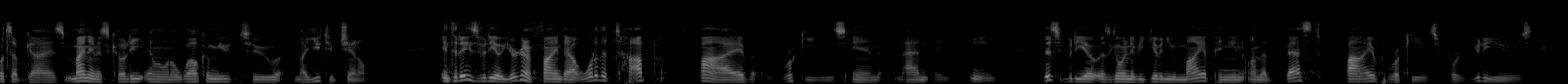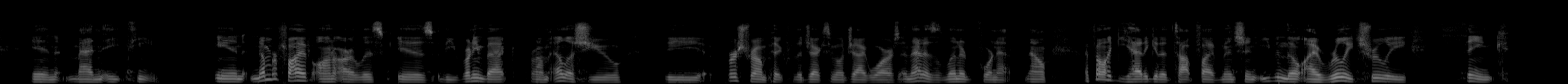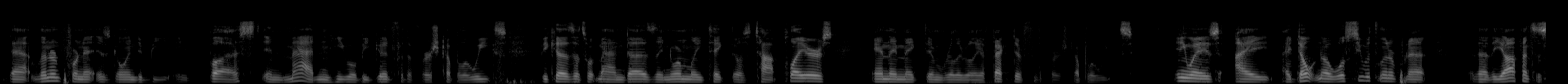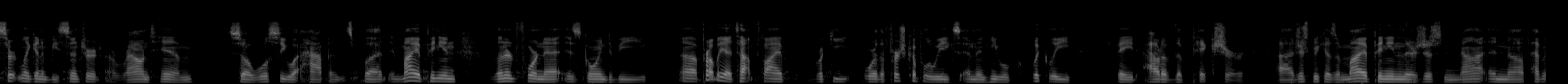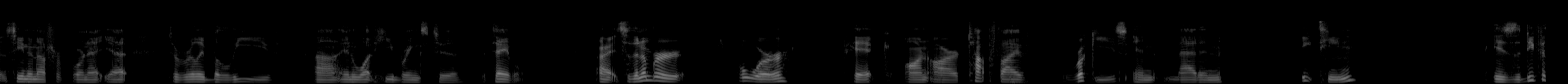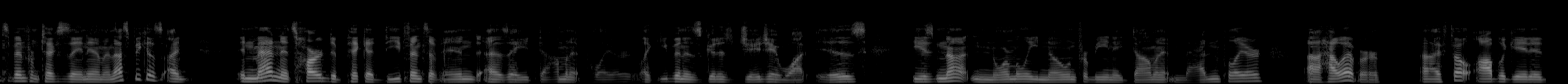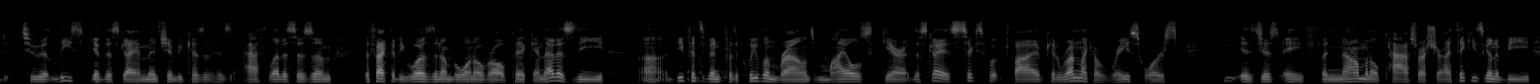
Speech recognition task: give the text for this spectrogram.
What's up guys? My name is Cody and I want to welcome you to my YouTube channel. In today's video you're going to find out what are the top 5 rookies in Madden 18. This video is going to be giving you my opinion on the best 5 rookies for you to use in Madden 18. And number 5 on our list is the running back from LSU the first round pick for the Jacksonville Jaguars, and that is Leonard Fournette. Now, I felt like he had to get a top five mention, even though I really truly think that Leonard Fournette is going to be a bust in Madden. He will be good for the first couple of weeks because that's what Madden does. They normally take those top players and they make them really, really effective for the first couple of weeks. Anyways, I, I don't know. We'll see with Leonard Fournette. The, the offense is certainly going to be centered around him. So we'll see what happens. But in my opinion, Leonard Fournette is going to be uh, probably a top five rookie for the first couple of weeks, and then he will quickly fade out of the picture. Uh, just because, in my opinion, there's just not enough, haven't seen enough for Fournette yet to really believe uh, in what he brings to the table. All right, so the number four pick on our top five rookies in Madden 18 is the defensive end from Texas A&M, and that's because I, in Madden, it's hard to pick a defensive end as a dominant player. Like even as good as J.J. Watt is, he is not normally known for being a dominant Madden player. Uh, however, uh, I felt obligated to at least give this guy a mention because of his athleticism, the fact that he was the number one overall pick, and that is the uh, defensive end for the Cleveland Browns, Myles Garrett. This guy is six foot five, can run like a racehorse. He is just a phenomenal pass rusher. I think he's going to be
